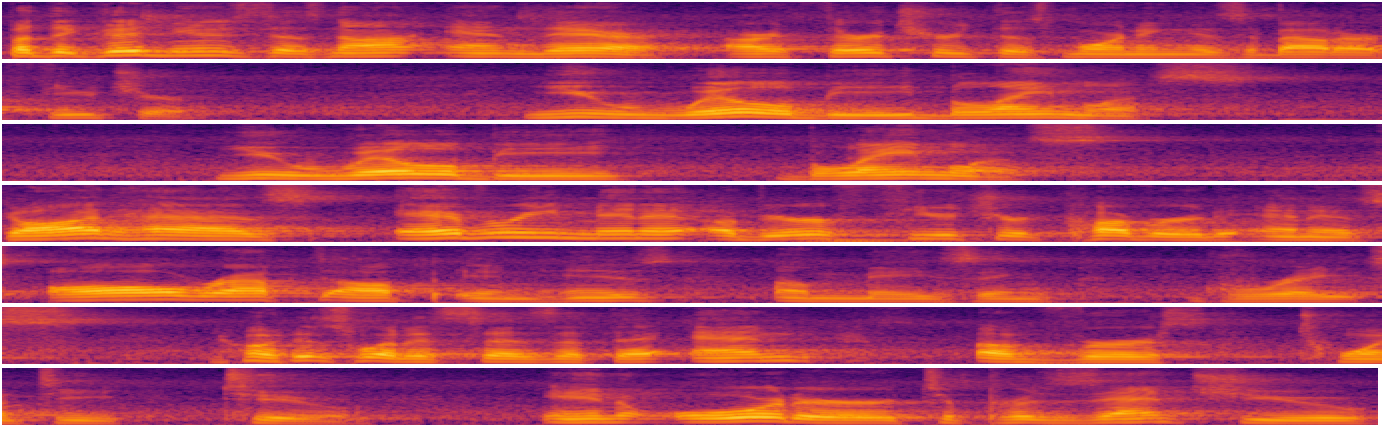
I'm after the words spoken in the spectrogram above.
But the good news does not end there. Our third truth this morning is about our future. You will be blameless. You will be blameless. God has every minute of your future covered, and it's all wrapped up in His amazing grace. Notice what it says at the end of verse 22 in order to present you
